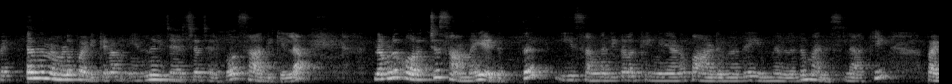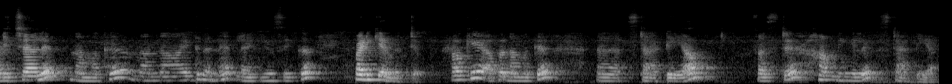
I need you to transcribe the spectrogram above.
പെട്ടെന്ന് നമ്മൾ പഠിക്കണം എന്ന് വിചാരിച്ചാൽ ചിലപ്പോൾ സാധിക്കില്ല. നമ്മൾ കുറച്ച് സമയമെടുത്ത് ഈ സംഗതികളൊക്കെ എങ്ങനെയാണ് പാടുന്നത് എന്നുള്ളത് മനസ്സിലാക്കി പഠിച്ചാൽ നമുക്ക് നന്നായിട്ട് തന്നെ ലൈവ് മ്യൂസിക് പഠിക്കാൻ പറ്റും. ഓക്കെ അപ്പോൾ നമുക്ക് സ്റ്റാർട്ട് ചെയ്യാം. ഫസ്റ്റ് ഹമ്മിങ്ങിൽ സ്റ്റാർട്ട് ചെയ്യാം.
